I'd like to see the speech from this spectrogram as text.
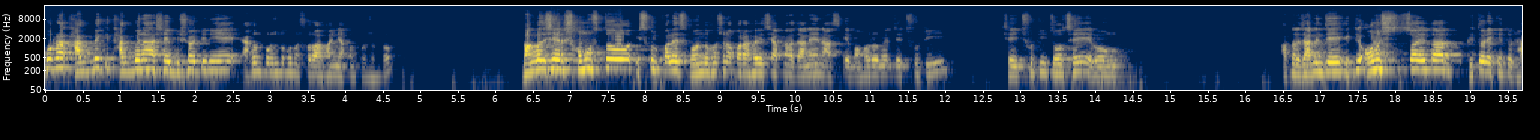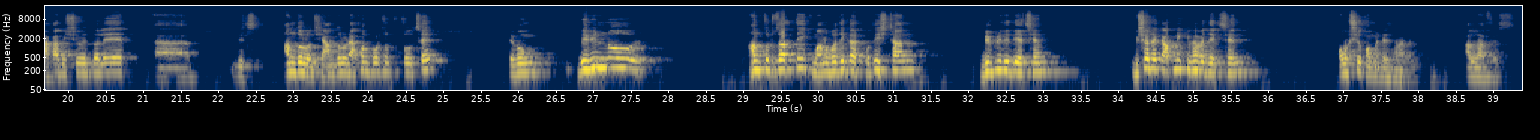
কোটা থাকবে কি থাকবে না সেই বিষয়টি নিয়ে এখন পর্যন্ত কোনো সরা হয়নি এখন পর্যন্ত। বাংলাদেশের সমস্ত স্কুল, কলেজ বন্ধ ঘোষণা করা হয়েছে, আপনারা জানেন আজকে মহরমের যে ছুটি, সেই ছুটি চলছে এবং আপনারা জানেন যে একটি অনিশ্চয়তার ভিতরে কিন্তু ঢাকা বিশ্ববিদ্যালয়ের যে আন্দোলন সেই আন্দোলন এখন পর্যন্ত চলছে এবং বিভিন্ন আন্তর্জাতিক মানবাধিকার প্রতিষ্ঠান বিবৃতি দিয়েছেন। বিষয়টাকে আপনি কীভাবে দেখছেন? অবশ্যই কমেন্টে জানাবেন। আল্লাহ হাফেজ।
